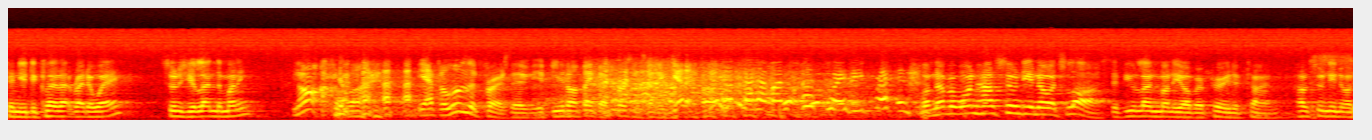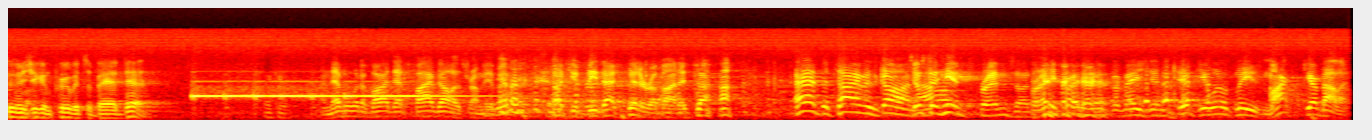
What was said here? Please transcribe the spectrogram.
Can you declare that right away? As soon as you lend the money? No, you have to lose it first if, if you don't think that person's going to get it. I have unsuavey friends. Well, number one, how soon do you know it's lost if you lend money over a period of time? How soon do you know As soon as lost? you can prove it's a bad debt. I never would have borrowed that $5 from you if I thought you'd be that bitter about it. and the time is gone. Just a hint, friends. For any further information, if you will, please mark your ballot.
